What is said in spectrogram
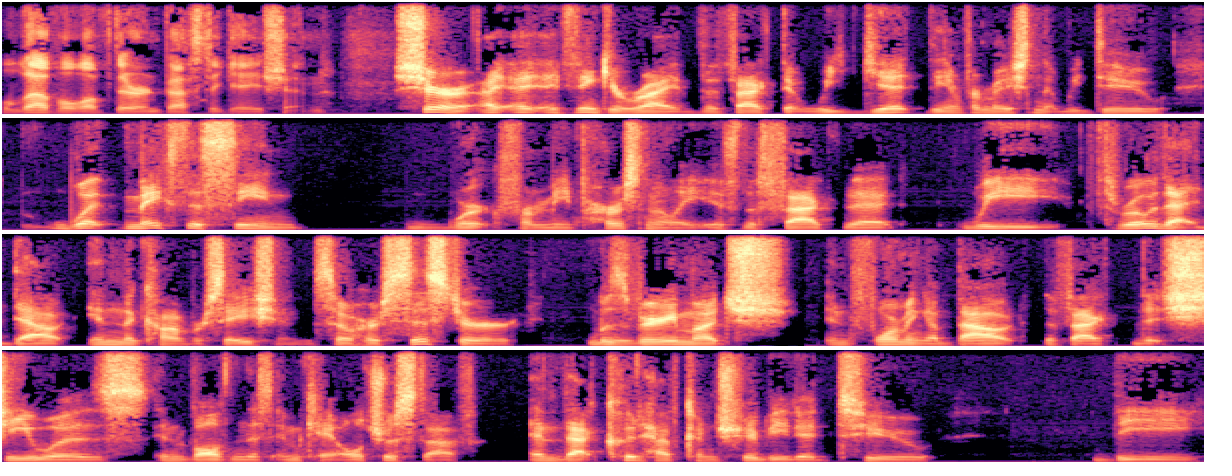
level of their investigation. Sure, I, I, think you're right. The fact that we get the information that we do, what makes this scene work for me personally is the fact that we throw that doubt in the conversation. So her sister was very much informing about the fact that she was involved in this MK Ultra stuff, and that could have contributed to the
